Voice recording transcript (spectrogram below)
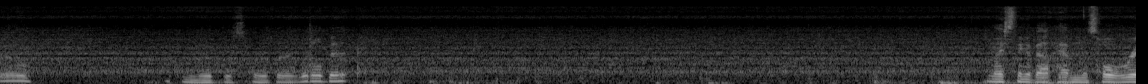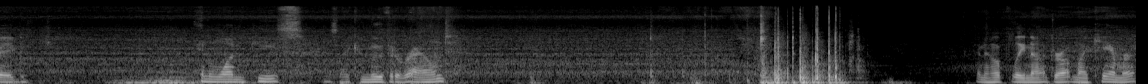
Go move this over a little bit. Nice thing about having this whole rig in one piece is I can move it around. And hopefully not drop my camera.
